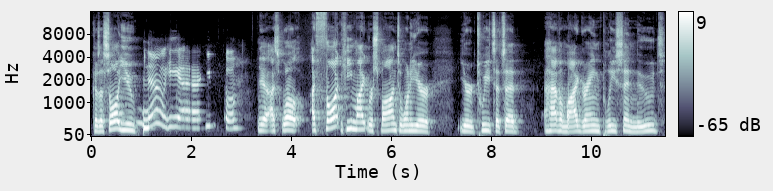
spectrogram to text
Because I saw you No, he uh he was cool. yeah, I, well, I thought he might respond to one of your your tweets that said, "I have a migraine, please send nudes."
